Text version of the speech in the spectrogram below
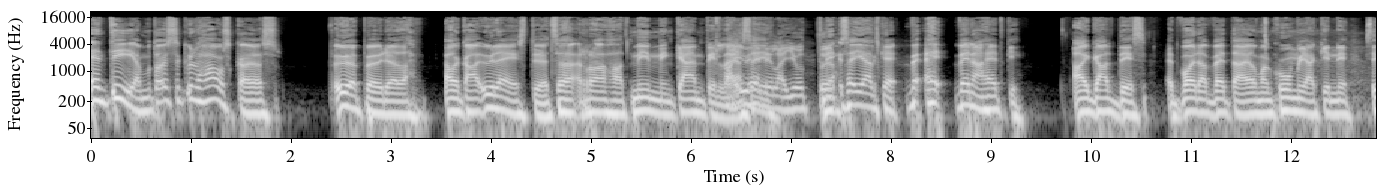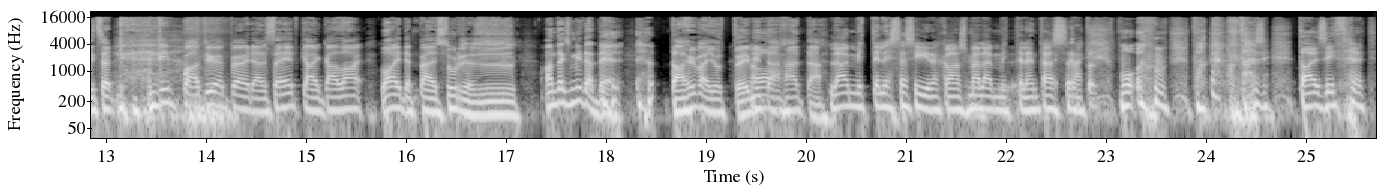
En tiedä, mutta olisi se kyllä hauskaa, jos yöpöydällä alkaa yleistyä, että sä rahat Mimmin kämpillä. Tai ja sen, juttuja. niin sen jälkeen, hei, Venä hetki. I got this. Että voidaan vetää ilman kumiakin, niin sit sä dippaa työpöydälle, sä hetken aikaa la, laite päälle. Zzz. Anteeksi, mitä teet? Tää on hyvä juttu, ei mitään Joo. hätää. Lämmittele sä siinä kanssa, mä lämmittelen tässä näin. Mu- tai, tai sitten, että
